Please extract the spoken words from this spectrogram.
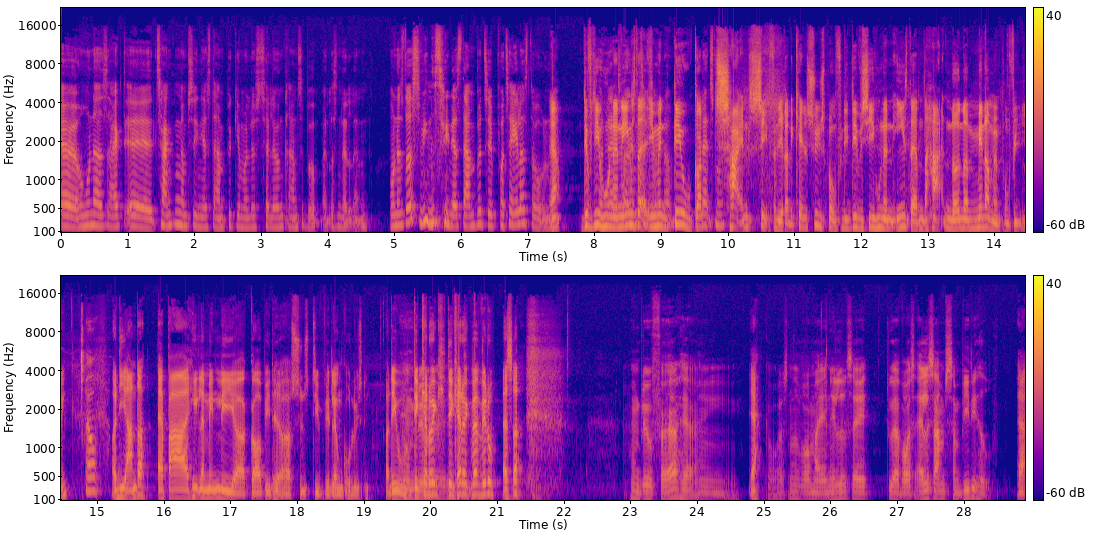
Uh, hun havde sagt, uh, tanken om Senior Stampe giver mig lyst til at lave en grænsebom, eller sådan et eller andet. Hun har stået og svinet Senior Stampe til på talerstolen. Ja. Det er fordi, Og hun er den eneste, jamen, sådan det er jo godt landsmøde. tegn set fra de radikale synspunkt, fordi det vil sige, at hun er den eneste af dem, der har noget, der minder om en profil, ikke? Jo. Og de andre er bare helt almindelige og går op i det og synes, de vil lave en god løsning. Og det, er jo, Hun det, kan du ikke, det kan du ikke. Hvad vil du? Altså, Hun blev 40 her i Ja. går, eller sådan noget, hvor Marianne sagde, du er vores allesammens samvittighed. ja,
